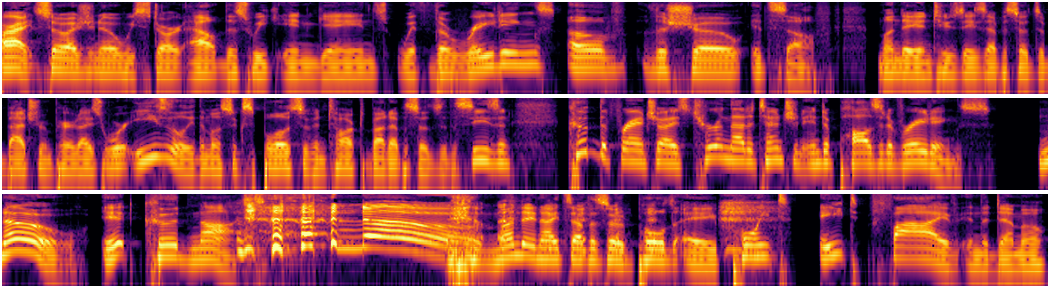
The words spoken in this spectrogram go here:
All right, so as you know, we start out this week in gains with the ratings of the show itself. Monday and Tuesday's episodes of Bachelor in Paradise were easily the most explosive and talked about episodes of the season. Could the franchise turn that attention into positive ratings? No, it could not. no. Monday night's episode pulled a 0.85 in the demo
